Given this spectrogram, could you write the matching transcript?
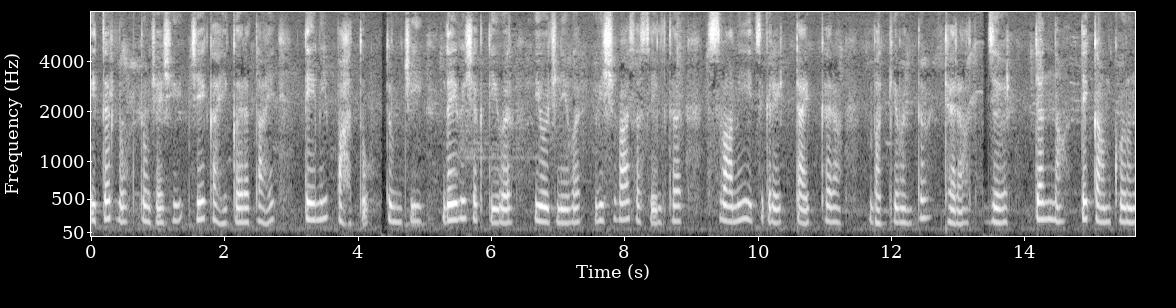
इतर लोक तुमच्याशी जे काही करत आहे ते मी पाहतो. तुमची दैवशक्तीवर योजनेवर विश्वास असेल तर स्वामी इज ग्रेट टाईप करा भाग्यवंत ठराल. जर त्यांना ते काम करून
